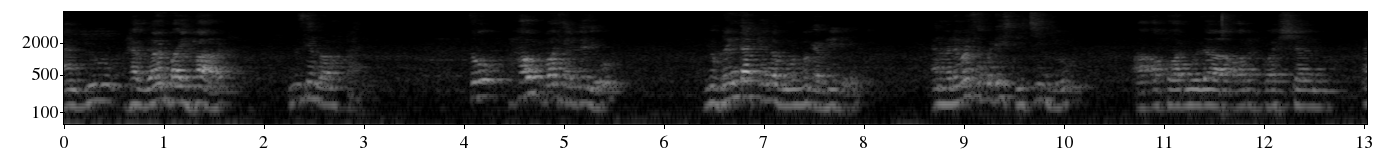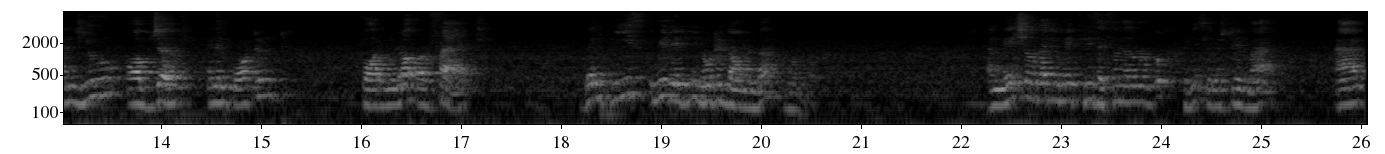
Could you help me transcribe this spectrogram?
and you have learned by heart, you save a lot of time. So how it works, I tell you, you bring that kind of notebook every day and whenever somebody is teaching you uh, a formula or a question and you observe an important formula or fact, then please immediately note it down in the notebook. And make sure that you make three sections in the notebook, physics, chemistry and math. And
